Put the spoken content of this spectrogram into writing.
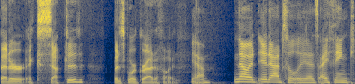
better accepted, but it's more gratifying. Yeah. No, it, it absolutely is. I think,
